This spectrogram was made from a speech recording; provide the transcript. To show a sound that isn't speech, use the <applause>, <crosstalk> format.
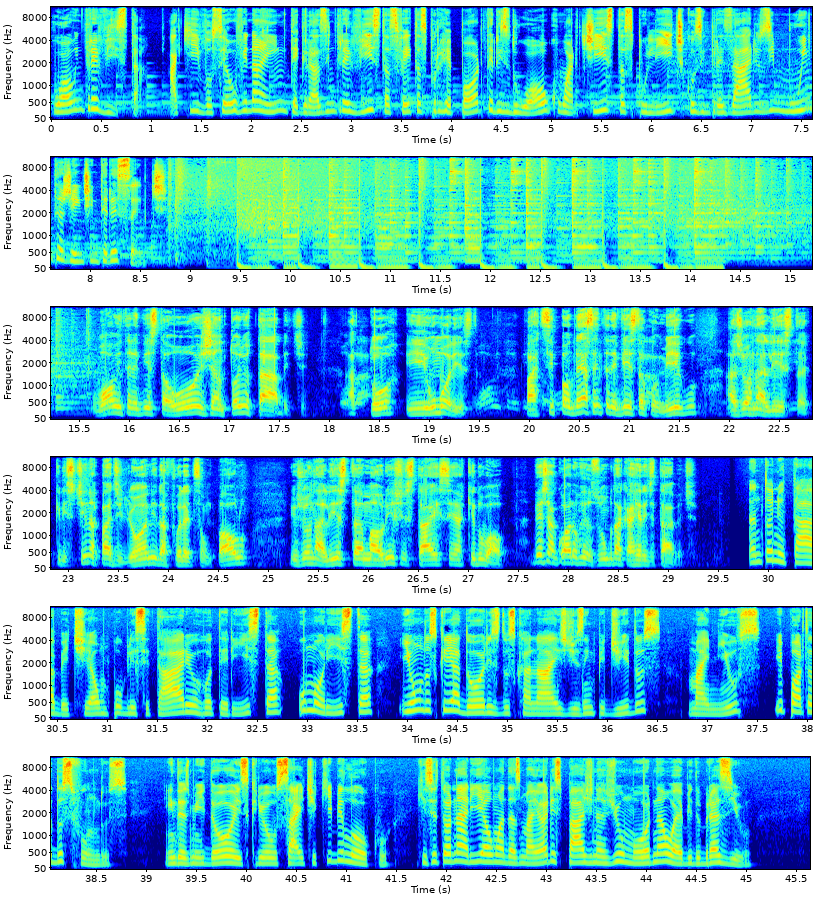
UOL Entrevista. Aqui você ouve na íntegra as entrevistas feitas por repórteres do UOL com artistas, políticos, empresários e muita gente interessante. UOL entrevista hoje Antônio Tabet, ator e humorista. Participam dessa entrevista comigo a jornalista Cristina Padiglione, da Folha de São Paulo, e o jornalista Maurício Sticer, aqui do UOL. Veja agora o resumo da carreira de Tabet. Antônio Tabet é um publicitário, roteirista, humorista e um dos criadores dos canais Desimpedidos, My News e Porta dos Fundos. Em 2002, criou o site Kibiloco, que se tornaria uma das maiores páginas de humor na web do Brasil.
